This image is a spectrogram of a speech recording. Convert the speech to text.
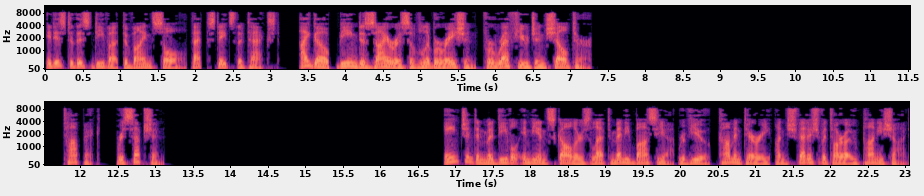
It is to this deva divine soul that, states the text, I go, being desirous of liberation, for refuge and shelter. Reception Ancient and medieval Indian scholars left many bhāsya review, commentary on Shvetashvatara Upanishad.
